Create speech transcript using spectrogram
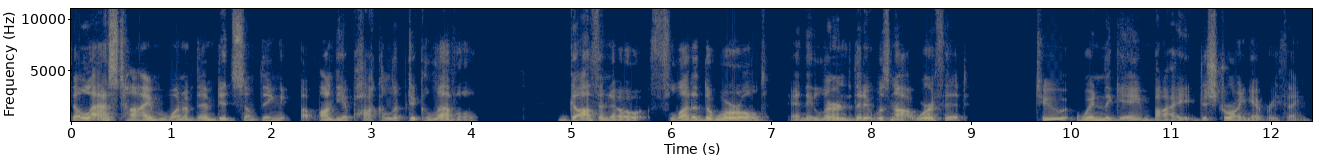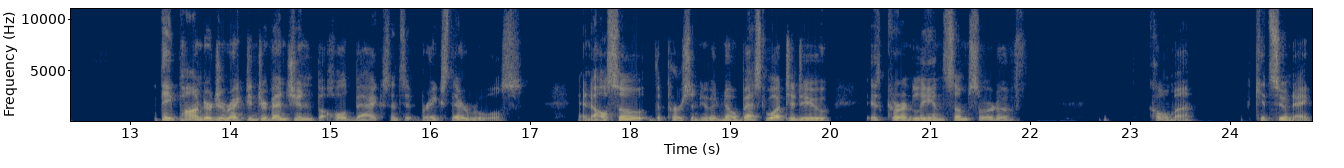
The last time one of them did something on the apocalyptic level, Gothano flooded the world, and they learned that it was not worth it to win the game by destroying everything. They ponder direct intervention, but hold back since it breaks their rules. And also, the person who would know best what to do is currently in some sort of coma, Kitsune.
